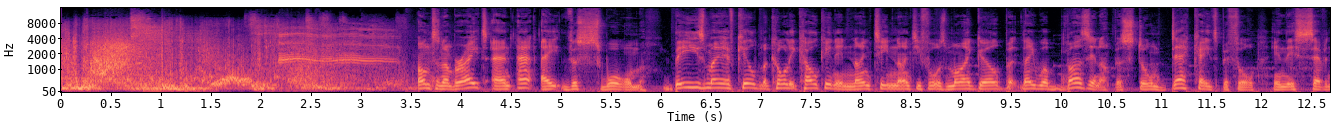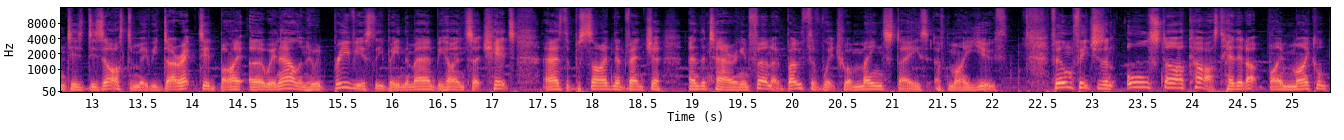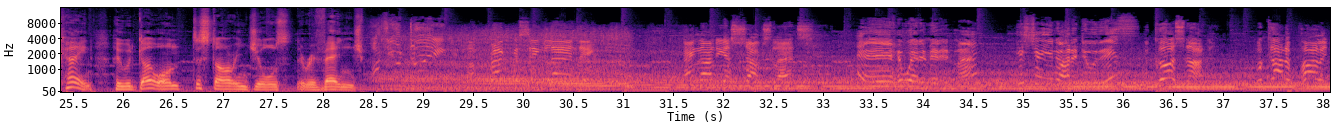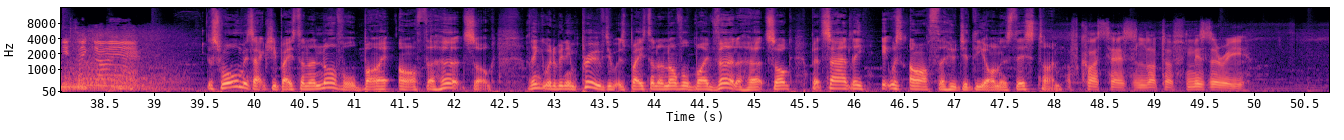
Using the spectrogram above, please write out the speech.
On to number eight, and at eight, The Swarm. Bees may have killed Macaulay Culkin in 1994's My Girl, but they were buzzing up a storm decades before in this 70s disaster movie, directed by Irwin Allen, who had previously been the man behind such hits as The Poseidon Adventure and The Towering Inferno, both of which were mainstays of my youth. Film features an all star cast headed up by Michael Caine, who would go on to star in Jaws The Revenge. What are you doing? I'm practicing landing. Hang on to your socks, lads. Hey, wait a minute, man. You sure you know how to do this? Of course not. What kind of pilot do you think I am? The Swarm is actually based on a novel by Arthur Herzog. I think it would have been improved if it was based on a novel by Werner Herzog, but sadly, it was Arthur who did the honours this time. Of course, there's a lot of misery,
